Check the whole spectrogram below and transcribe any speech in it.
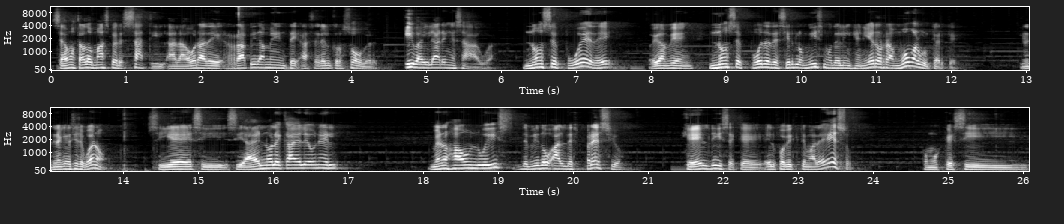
se ha mostrado más versátil a la hora de rápidamente hacer el crossover y bailar en esa agua. No se puede, oigan bien, no se puede decir lo mismo del ingeniero Ramón Alburquerque. Y tiene que decirse, bueno, si, es, si, si a él no le cae Leonel, menos aún Luis, debido al desprecio que él dice que él fue víctima de eso. Como que si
